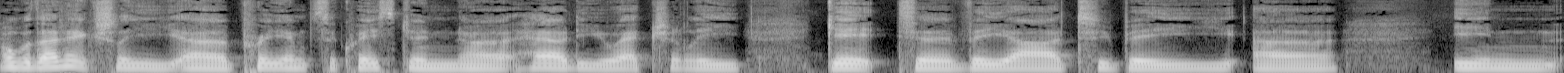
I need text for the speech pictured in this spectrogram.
Oh well, that actually uh, preempts the question: uh, How do you actually get uh, VR to be uh, in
